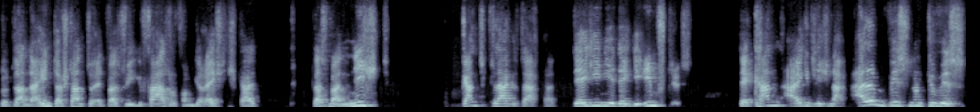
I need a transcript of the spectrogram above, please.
sozusagen dahinter stand so etwas wie Gefahr so von Gerechtigkeit, dass man nicht ganz klar gesagt hat, derjenige, der geimpft ist, der kann eigentlich nach allem Wissen und Gewissen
